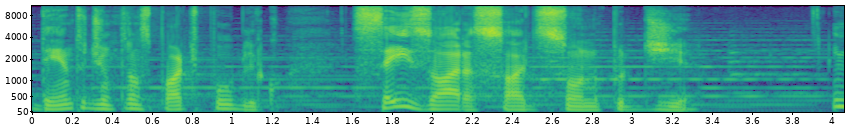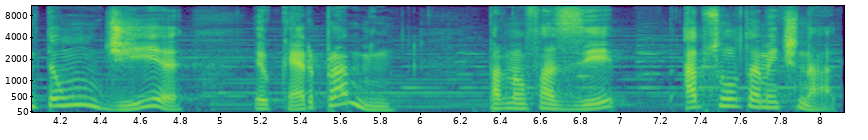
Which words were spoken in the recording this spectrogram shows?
dentro de um transporte público, 6 horas só de sono por dia. Então um dia eu quero para mim, para não fazer absolutamente nada.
